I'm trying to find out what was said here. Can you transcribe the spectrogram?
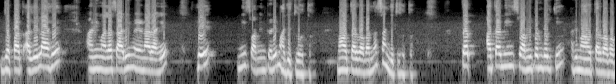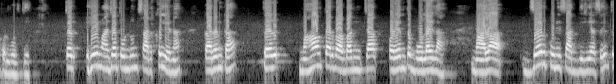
जपात आलेलं आहे आणि मला साडी मिळणार आहे हे मी स्वामींकडे मागितलं होतं. महावतार बाबांना सांगितलं होतं. तर आता मी स्वामी पण बोलते आणि महावतार बाबा पण बोलते. तर हे माझ्या तोंडून सारखं येणार. कारण का? तर महावतार बाबांच्या पर्यंत बोलायला मला जर कोणी साथ दिली असेल तर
